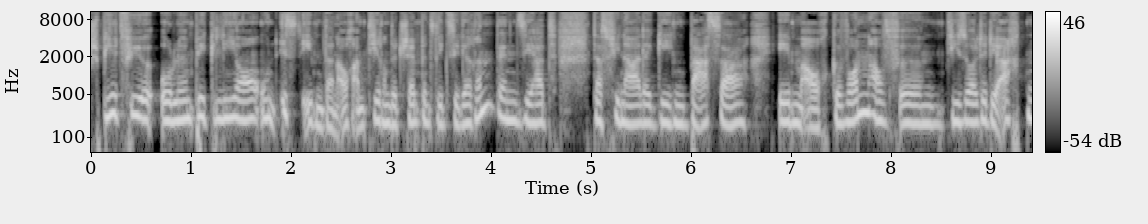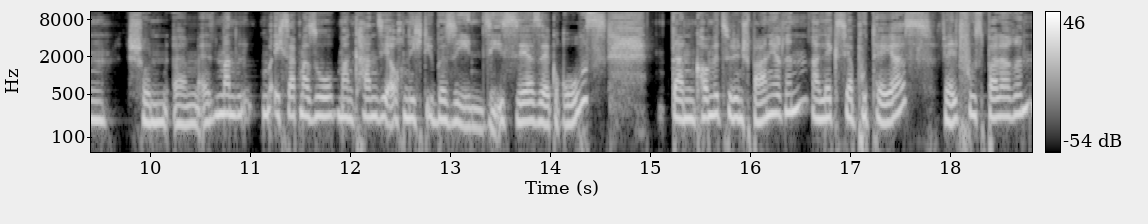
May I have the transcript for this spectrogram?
spielt für Olympique Lyon und ist eben dann auch amtierende Champions League Siegerin, denn sie hat das Finale gegen Barca eben auch gewonnen. Auf ähm, die solltet ihr achten schon, ähm, also man, ich sag mal so, man kann sie auch nicht übersehen. Sie ist sehr, sehr groß. Dann kommen wir zu den Spanierinnen. Alexia Putellas, Weltfußballerin,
